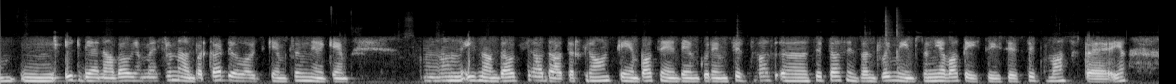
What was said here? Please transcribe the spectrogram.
mm, ikdienā vēl, ja mēs runājam par kardioloģiskiem slimniekiem, un iznāk daudz strādāt ar kroniskiem pacientiem, kuriem ir sirds, uh, sirds asinsvadu slimības un jau attīstījusies sirds masu spēja. Uh,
